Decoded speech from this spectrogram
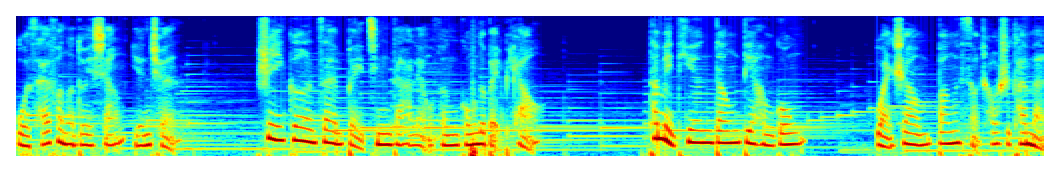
我采访的对象严泉，是一个在北京打两份工的北漂。他每天当电焊工，晚上帮小超市开门，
